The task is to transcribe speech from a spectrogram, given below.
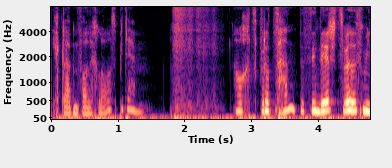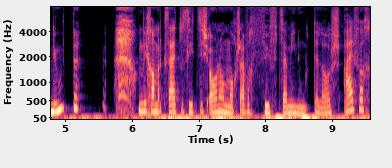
Ich glaube, im Fall ich lasse bei dem. 80 Prozent, das sind erst 12 Minuten. Und ich habe mir gesagt, du sitzt an und machst einfach 15 Minuten. Lass einfach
